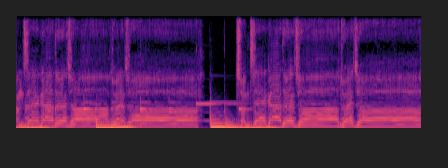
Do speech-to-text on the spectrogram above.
천재가 되자 되자. 천재가 되자 되자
